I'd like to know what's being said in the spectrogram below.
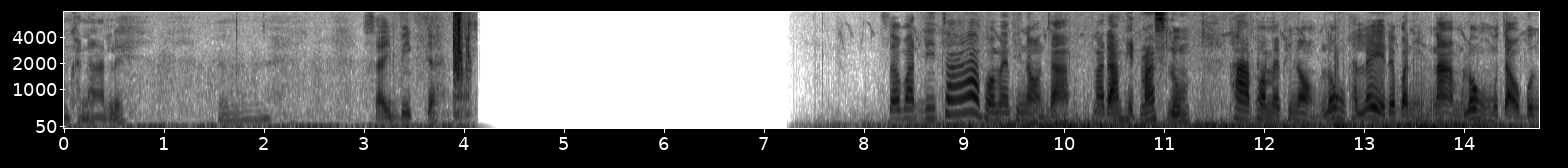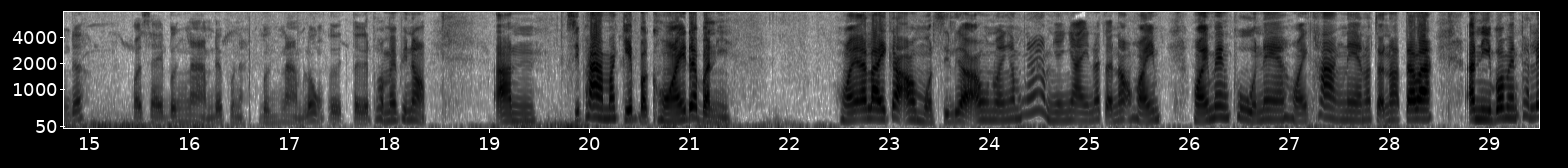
ามขนาดเลยไซส์บิ๊กจ้ะ สวัสดีจ้าพ่อแม่พี่น้องจ้ามาดามเห็ดมัสลุมพาพ่อแม่พี่น้องลงทะเลได้บันี้น้ำลงมูเจ้าเบิงเด้อขอใส่เบิงน้ำเด้อพุ่นนะเบิงน้ำลงเออเติดพ่อแม่พี่น้องอันสิพามาเก็บบักหอยเด้บัดนี้ หอยอะไรก็เอาหมดสิเหลือเอาหน่วยงามๆใหญ่ๆเนาะจ้ะเนาะหอยหอยแมงผู้แน่หอยข้างแน่เนาะจ้ะเนาะแต่ว่าอันนี้บ่แม่นทะเล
